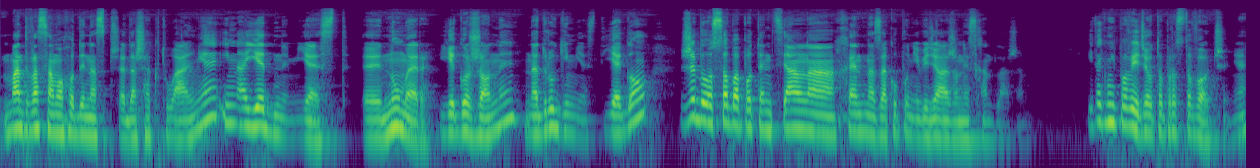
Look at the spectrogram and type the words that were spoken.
ma dwa samochody na sprzedaż aktualnie i na jednym jest e, numer jego żony, na drugim jest jego, żeby osoba potencjalna, chętna zakupu nie wiedziała, że on jest handlarzem. I tak mi powiedział to prosto w oczy, nie?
